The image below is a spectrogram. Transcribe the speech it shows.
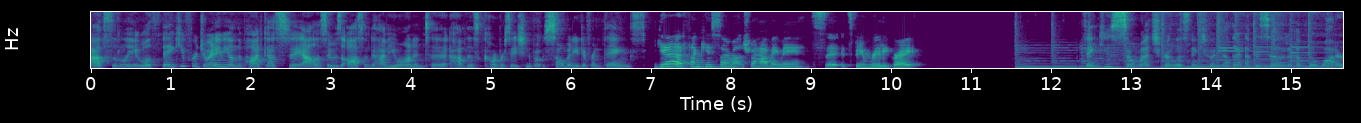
Absolutely. Well, thank you for joining me on the podcast today, Alice. It was awesome to have you on and to have this conversation about so many different things. Yeah, thank you so much for having me. It's it's been really great. Thank you so much for listening to another episode of the Water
